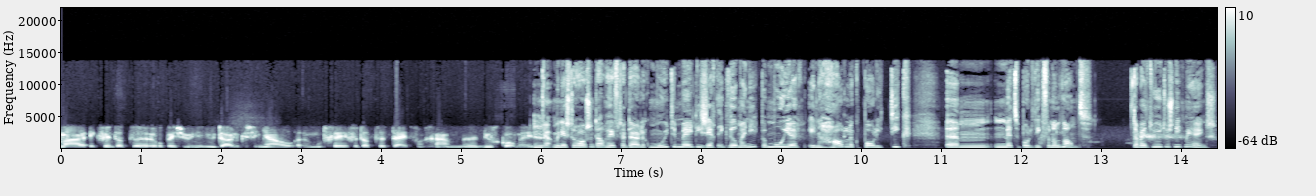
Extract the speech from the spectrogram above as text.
Maar ik vind dat de Europese Unie nu duidelijk een signaal uh, moet geven dat de tijd van gaan uh, nu gekomen is. Ja, minister Roosentaal heeft daar duidelijk moeite mee. Die zegt ik wil mij niet bemoeien inhoudelijk politiek um, met de politiek van een land. Daar bent u het dus niet mee eens?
